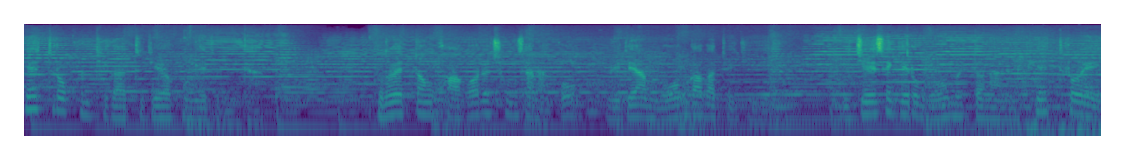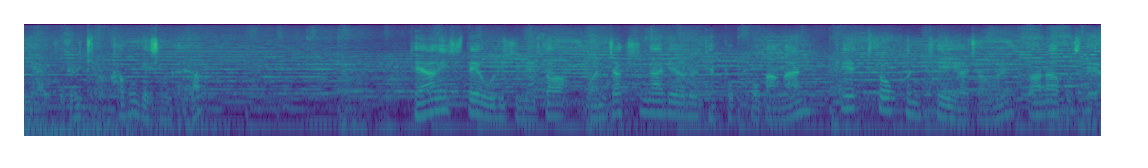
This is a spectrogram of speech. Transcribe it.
피에트로 콘티가 드디어 공개됩니다. 불우했던 과거를 청산하고 위대한 모험가가 되기 위해 미지의 세계로 모험을 떠나는 피에트로의 이야기를 기억하고 계신가요? 대항해 시대 오리진에서 원작 시나리오를 대폭 보강한 피에트로 콘티의 여정을 떠나보세요.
